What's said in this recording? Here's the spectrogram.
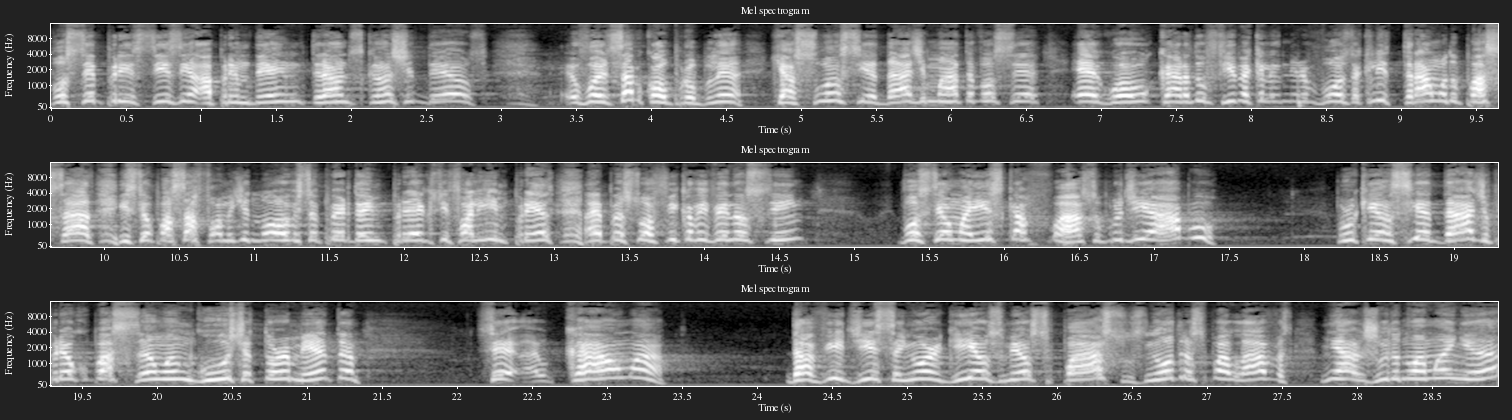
Você precisa aprender a entrar no descanso de Deus. Eu vou, sabe qual é o problema? Que a sua ansiedade mata você. É igual o cara do filme, aquele nervoso, aquele trauma do passado. E se eu passar fome de novo, e se eu perder o emprego, se falir a empresa, aí a pessoa fica vivendo assim. Você é uma isca fácil para o diabo. Porque ansiedade, preocupação, angústia, tormenta. Você, calma. Davi diz: Senhor, guia os meus passos. Em outras palavras, me ajuda no amanhã.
